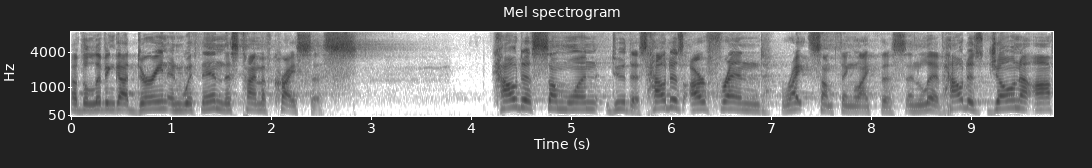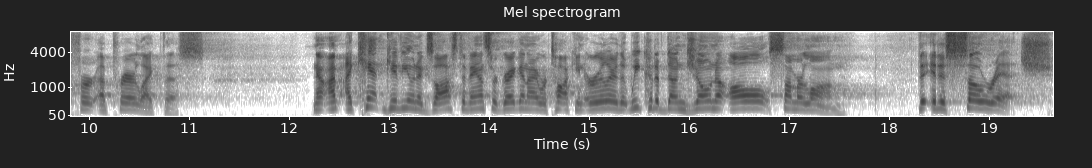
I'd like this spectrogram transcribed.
of the living God during and within this time of crisis. How does someone do this? How does our friend write something like this and live? How does Jonah offer a prayer like this? Now, I can't give you an exhaustive answer. Greg and I were talking earlier that we could have done Jonah all summer long. It is so rich.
